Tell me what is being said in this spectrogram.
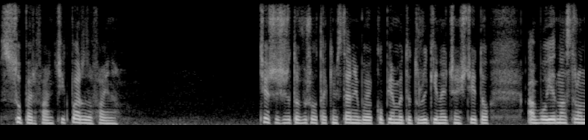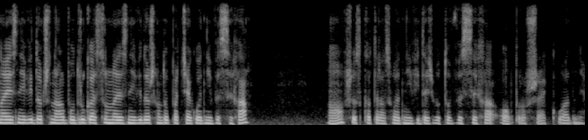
Super fancik, bardzo fajna. Cieszę się, że to wyszło w takim stanie, bo jak kopiemy te trójki najczęściej to albo jedna strona jest niewidoczna, albo druga strona jest niewidoczna, to patrzcie jak ładnie wysycha. O, wszystko teraz ładnie widać, bo to wysycha. O, proszę, jak ładnie.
